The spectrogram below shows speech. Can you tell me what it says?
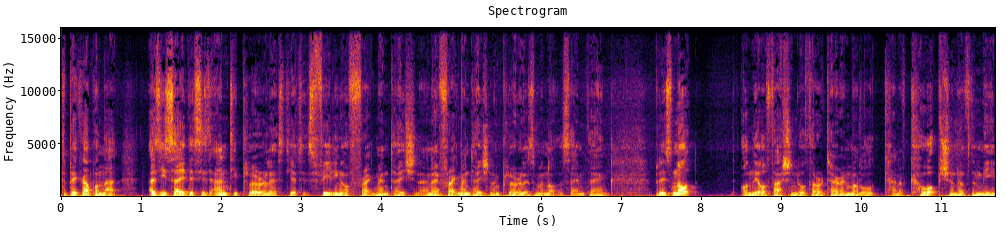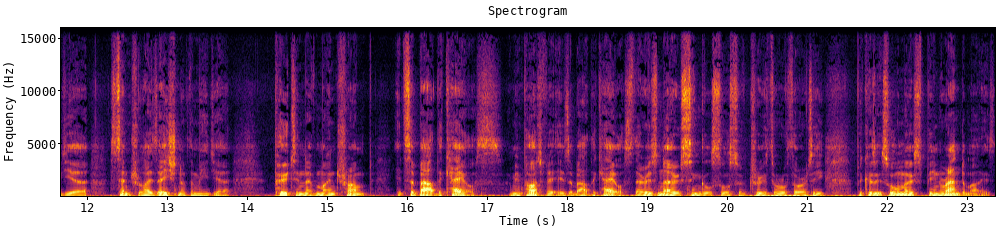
to pick up on that, as you say, this is anti pluralist, yet it's feeding off fragmentation. I know fragmentation and pluralism are not the same thing. But it's not on the old fashioned authoritarian model kind of co option of the media, centralization of the media. Putin, never mind Trump, it's about the chaos. I mean, part of it is about the chaos. There is no single source of truth or authority because it's almost been randomized.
